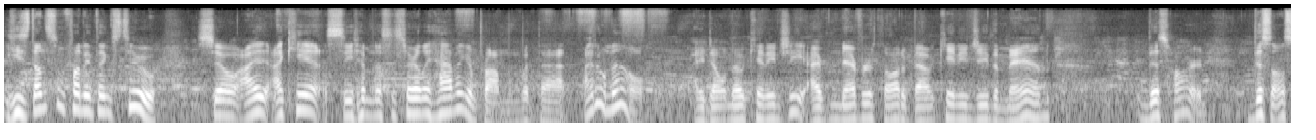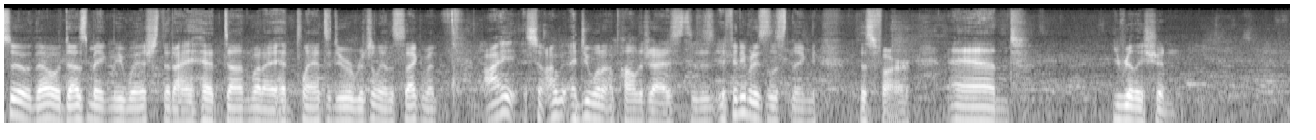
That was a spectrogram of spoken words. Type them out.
he's done some funny things too. So I, I can't see him necessarily having a problem with that. I don't know. I don't know Kenny G. I've never thought about Kenny G the man this hard. This also, though, does make me wish that I had done what I had planned to do originally on the segment. I so I, I do want to apologize to this, if anybody's listening this far, and you really shouldn't.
